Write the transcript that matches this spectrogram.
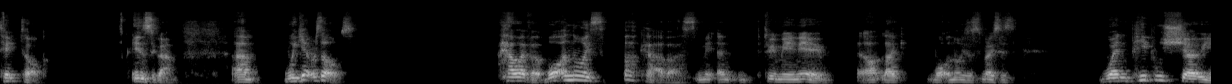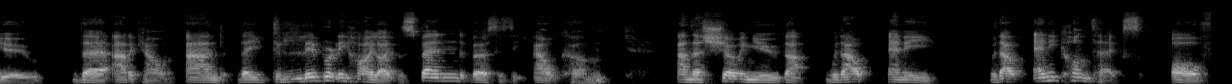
TikTok, Instagram. Um, we get results. However, what annoys the fuck out of us, me, and between me and you, uh, like what annoys us most is when people show you their ad account and they deliberately highlight the spend versus the outcome. And they're showing you that without any without any context of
